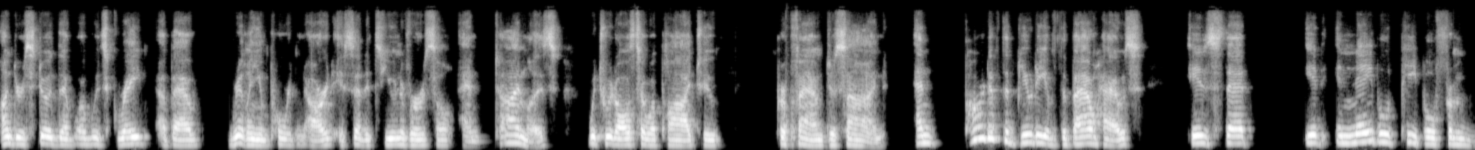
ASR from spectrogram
understood that what was great about really important art is that it's universal and timeless, which would also apply to profound design. And part of the beauty of the Bauhaus is that it enabled people from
